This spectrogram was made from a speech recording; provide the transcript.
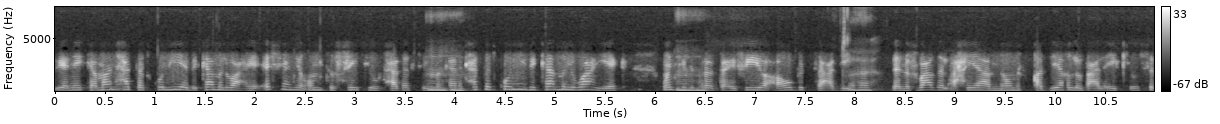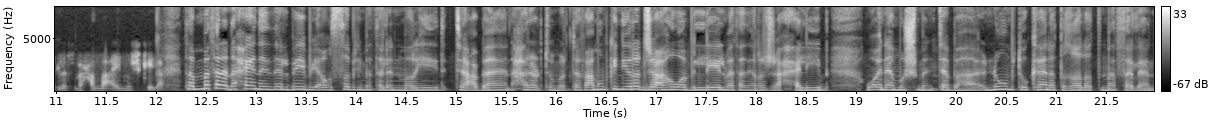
يعني كمان حتى تكون هي بكامل وعي إيش يعني أم تصحيتي وتحركتي مهم. مكانك حتى تكوني بكامل وعيك وانت مهم. بترضعي فيه أو بتساعديه. لأنه في بعض الأحيان نومك قد يغلب عليك ويصير لا سمح الله أي مشكلة طب مثلا أحيانا إذا البيبي أو الصبي مثلا مريض تعبان حرارته مرتفعة ممكن يرجع هو بالليل مثلا يرجع حليب وأنا مش منتبهة نومته كانت غلط مثلا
